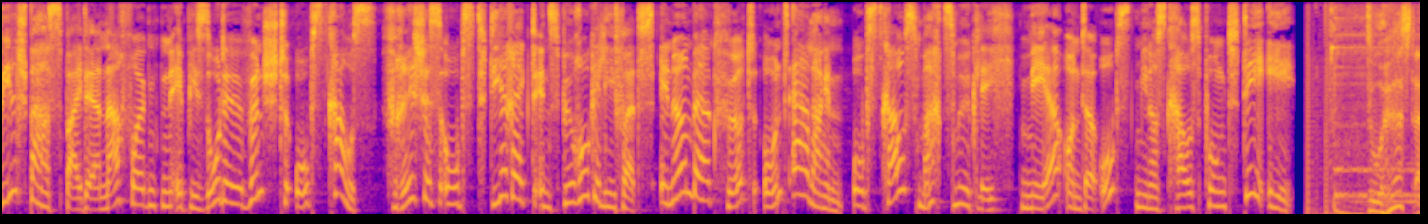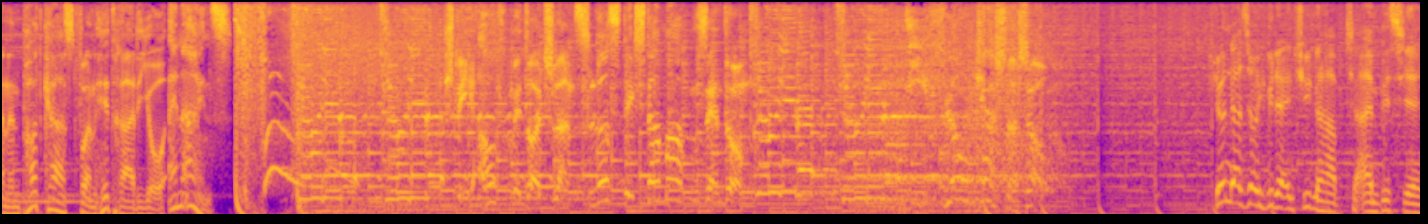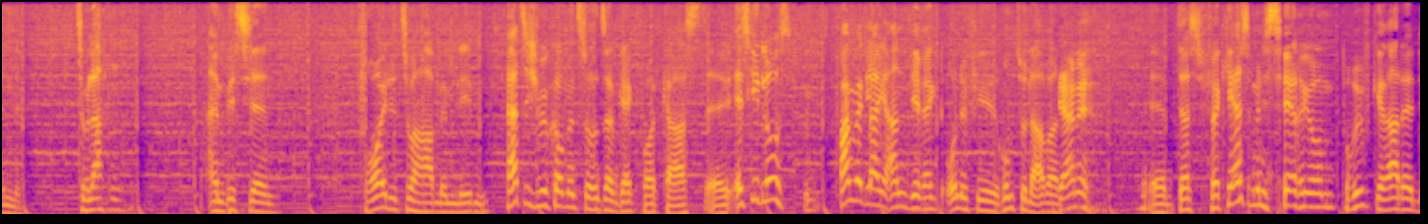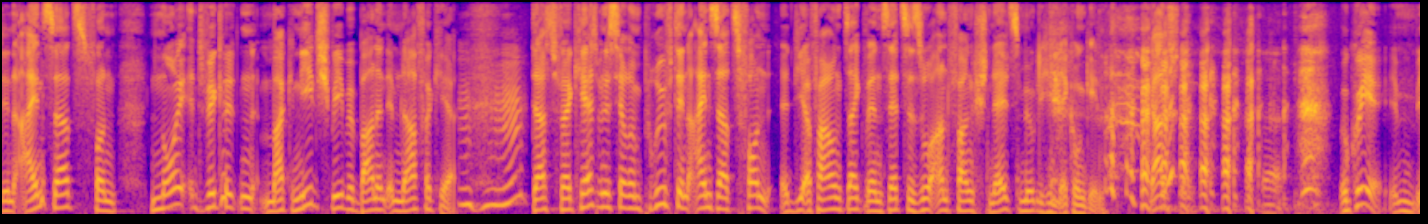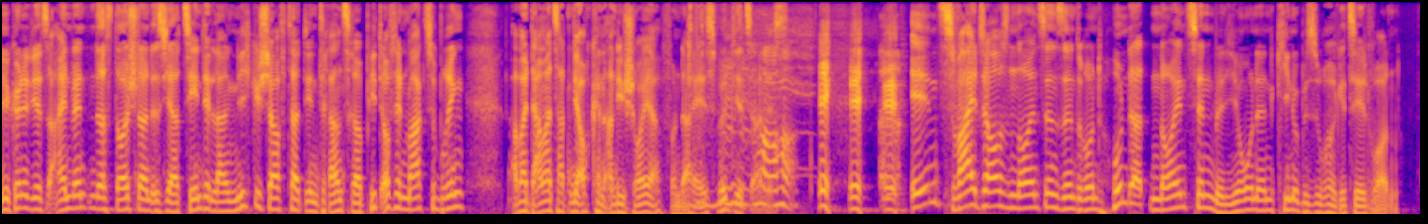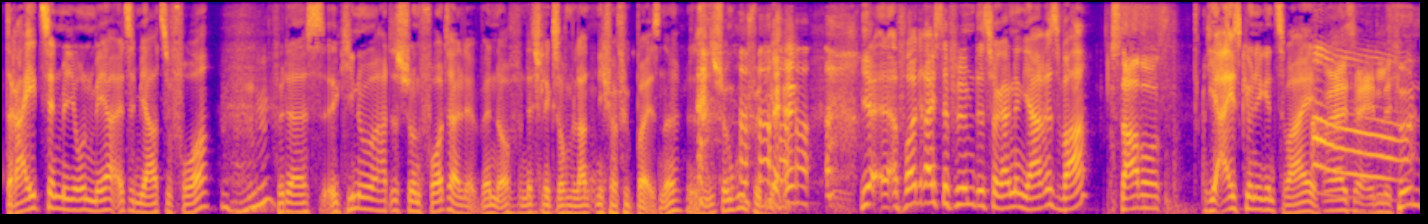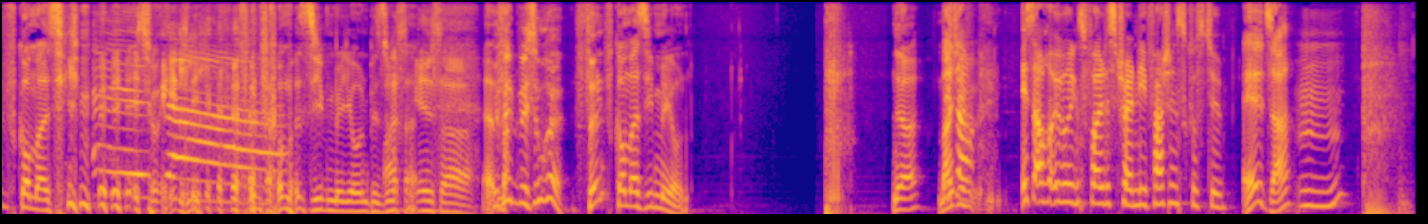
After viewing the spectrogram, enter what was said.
Viel Spaß bei der nachfolgenden Episode wünscht Obst Kraus. Frisches Obst direkt ins Büro geliefert in Nürnberg, Fürth und Erlangen. Obst Kraus macht's möglich. Mehr unter obst-kraus.de. Du hörst einen Podcast von Hitradio N1. Steh auf mit Deutschlands lustigster Morgensendung. Die Flo Kerschner Show. Schön, dass ihr euch wieder entschieden habt, ein bisschen zu lachen, ein bisschen Freude zu haben im Leben. Herzlich willkommen zu unserem Gag-Podcast. Äh, Es geht los. Fangen wir gleich an, direkt ohne viel rumzulabern. Gerne. Äh, Das Verkehrsministerium prüft gerade den Einsatz von neu entwickelten Magnetschwebebahnen im Nahverkehr. Das Verkehrsministerium prüft den Einsatz von. Die Erfahrung zeigt, wenn Sätze so anfangen, schnellstmöglich in Deckung gehen. Ganz schnell. Okay, ihr könntet jetzt einwenden, dass Deutschland es jahrzehntelang nicht geschafft hat, den Transrapid auf den Markt zu bringen. Aber damals hatten wir auch keinen Andi Scheuer. Von daher, es wird jetzt alles. In 2019 sind rund 119 Millionen Kinobesucher gezählt worden. 13 Millionen mehr als im Jahr zuvor. Für das äh, Kino hat es schon Vorteile, wenn auf Netflix auf dem Land nicht verfügbar ist. Ne? Das ist schon gut für die. Hier, äh, erfolgreichster Film des vergangenen Jahres war Star Wars. Die Eiskönigin 2. Ja, ist ja ähnlich. 5,7 ist so ähnlich. 5,7 Millionen Was, Besucher. Elsa? Äh, Wie viele Besucher? 5,7 Millionen. Ja, Ist manche. auch, ist auch übrigens voll das trendy Faschingskostüm. Elsa? Ah,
